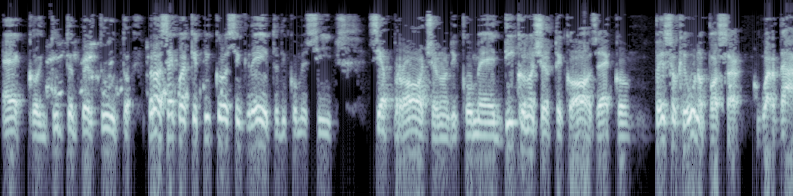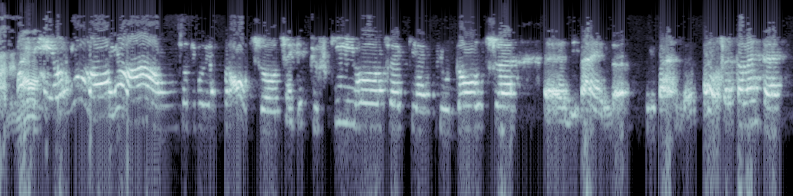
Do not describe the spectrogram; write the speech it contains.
ecco, in tutto e per tutto, però sai qualche piccolo segreto di come si, si approcciano, di come dicono certe cose, ecco, penso che uno possa guardare, Ma no? sì, ognuno, ognuno ha un suo tipo di approccio, c'è chi è più schivo, c'è chi è più dolce, eh, dipende, dipende. Però certamente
